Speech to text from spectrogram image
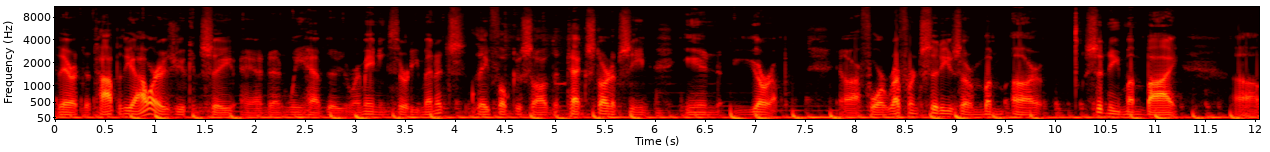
there at the top of the hour, as you can see. And then we have the remaining 30 minutes. They focus on the tech startup scene in Europe. Our four reference cities are, are Sydney, Mumbai. Uh,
